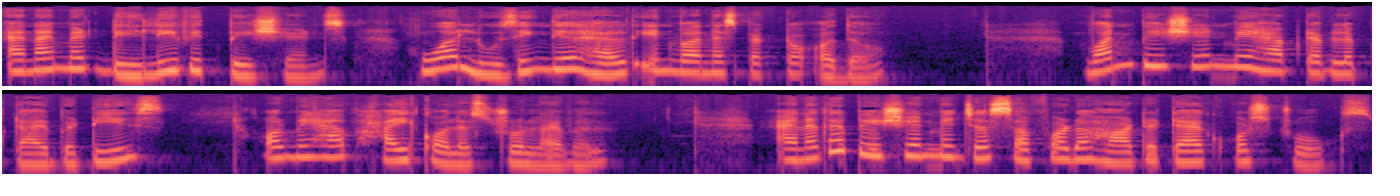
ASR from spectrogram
and I met daily with patients who are losing their health in one aspect or other. One patient may have developed diabetes or may have high cholesterol level. Another patient may just suffered a heart attack or strokes.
